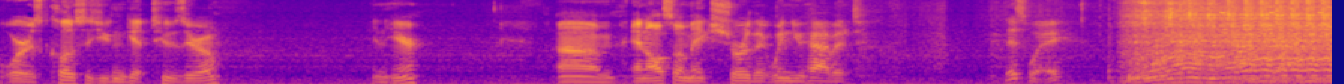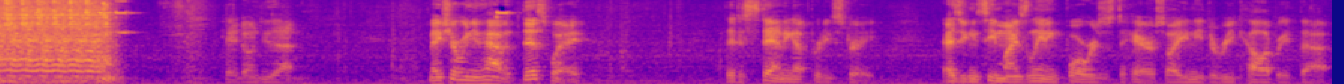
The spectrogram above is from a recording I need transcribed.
or as close as you can get to zero in here. Um, and also make sure that when you have it this way okay don't do that. Make sure when you have it this way that it's standing up pretty straight as you can see mine's leaning forward just a hair so I need to recalibrate that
